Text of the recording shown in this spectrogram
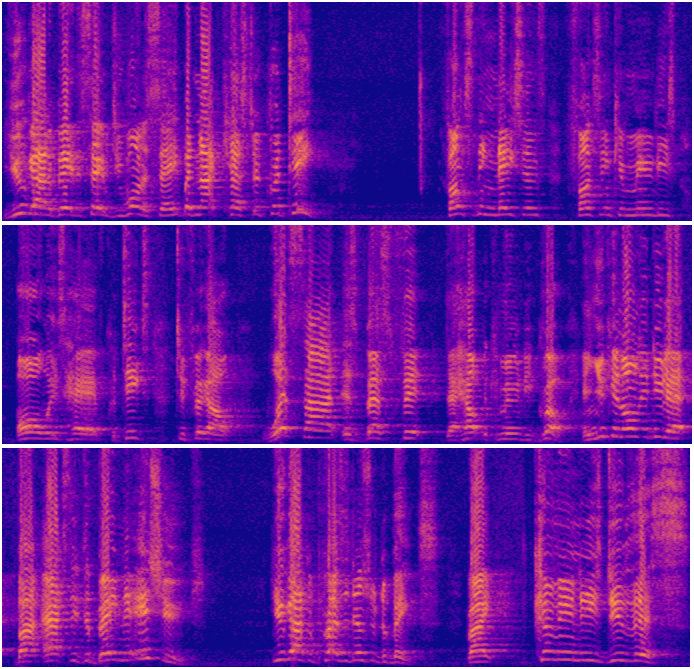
you got to be able to say what you want to say, but not catch the critique? Functioning nations, functioning communities always have critiques to figure out what side is best fit to help the community grow. And you can only do that by actually debating the issues. You got the presidential debates, right? Communities do this.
